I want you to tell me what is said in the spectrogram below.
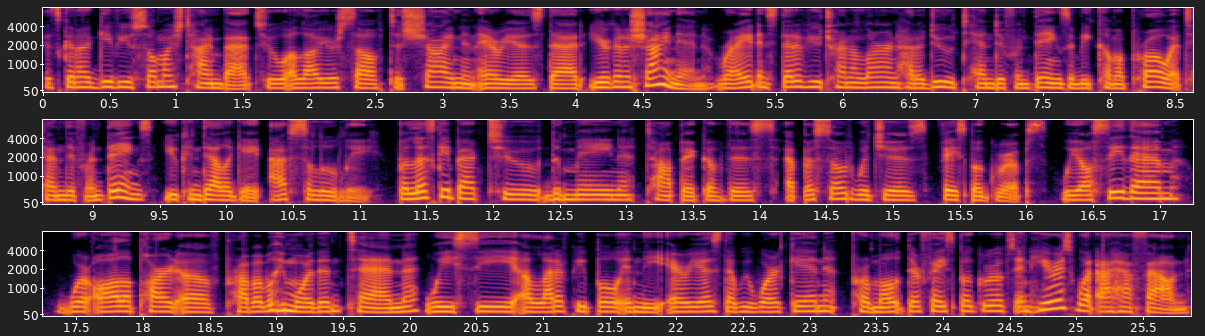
It's going to give you so much time back to allow yourself to shine in areas that you're going to shine in, right? Instead of you trying to learn how to do 10 different things and become a pro at 10 different things, you can delegate. Absolutely. But let's get back to the main topic of this episode, which is Facebook groups. We all see them. We're all a part of probably more than 10. We see a lot of people in the areas that we work in promote their Facebook groups. And here's what I have found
